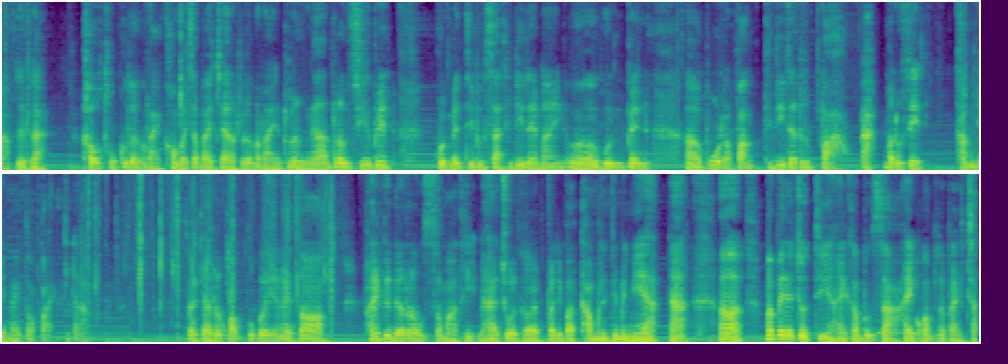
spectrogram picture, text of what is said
ดาบด้วยละเขาทุกเรื่องอะไรเขาไม่สบายใจเรื่องอะไร เรื่องงานเรื่องชีวิต คุณเป็นที่ปรึกษาที่ดีได้ไหมเออ คุณเป็นผู้รับฟังที่ดีได้หรือเปล่านะมาดูซิ ทำยังไงต่อไปนะครับใส่ใจเรื่องความทุกข์แล้วยังไงต่อไพ่ขึ้นในเรื่องสมาธิแม่ชวนกันไปปฏิบัติธรรมเลยใช่ไหมเนี่ยนะเออมันเป็นจุดที่ให้คำปรึกษาให้ความสบายใจ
